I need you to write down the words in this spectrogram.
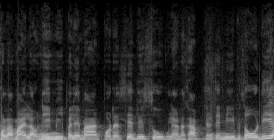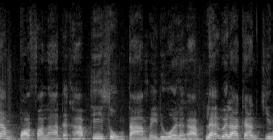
ผลไม้เหล่านี้มีปริมาณโพแทสเซียมที่สูงแล้วนะครับยังจะมีโซเดียมฟอสฟอรัสนะครับที่สูงตามไปด้วยนะครับและเวลาการกิน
